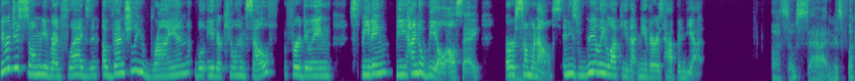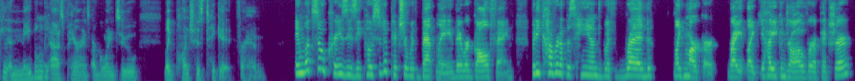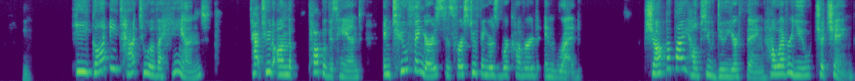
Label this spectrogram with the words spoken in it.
there are just so many red flags and eventually ryan will either kill himself for doing speeding behind a wheel i'll say or mm-hmm. someone else and he's really lucky that neither has happened yet. Oh it's so sad and his fucking enabling ass parents are going to like punch his ticket for him. And what's so crazy is he posted a picture with bentley. They were golfing but he covered up his hand with red like marker right? Like how you can draw over a picture he got a tattoo of a hand tattooed on the top of his hand, and two fingers, his first two fingers, were covered in red. Shopify helps you do your thing, however you cha-ching.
